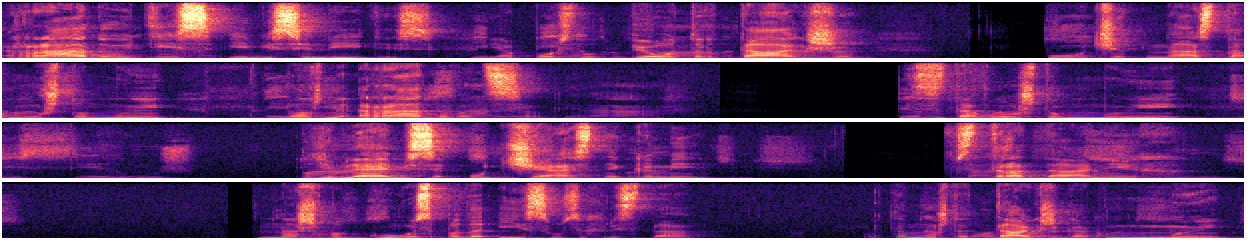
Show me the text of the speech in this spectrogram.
Радуйтесь и веселитесь. И апостол Петр также учит нас тому, что мы должны радоваться из-за того, что мы являемся участниками в страданиях нашего Господа Иисуса Христа. Потому что так же, как мы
